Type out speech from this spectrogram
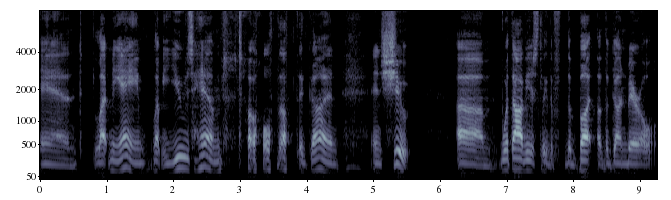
and let me aim. Let me use him to hold up the gun and shoot um, with obviously the, the butt of the gun barrel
